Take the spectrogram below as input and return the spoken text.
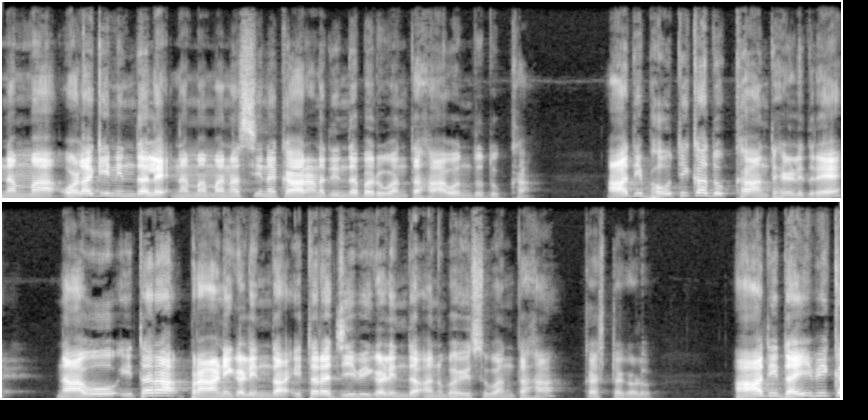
ನಮ್ಮ ಒಳಗಿನಿಂದಲೇ, ನಮ್ಮ ಮನಸ್ಸಿನ ಕಾರಣದಿಂದ ಬರುವಂತಹ ಒಂದು ದುಃಖ. ಆದಿ ಭೌತಿಕ ದುಃಖ ಅಂತ ಹೇಳಿದರೆ ನಾವು ಇತರ ಪ್ರಾಣಿಗಳಿಂದ, ಇತರ ಜೀವಿಗಳಿಂದ ಅನುಭವಿಸುವಂತಹ ಕಷ್ಟಗಳು. ಆದಿ ದೈವಿಕ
